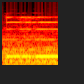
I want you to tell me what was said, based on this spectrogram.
Bye.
